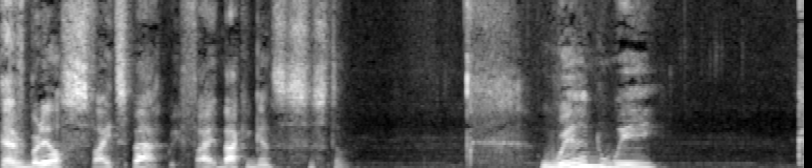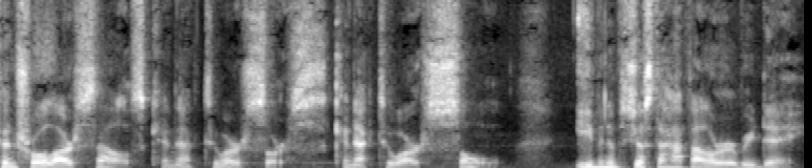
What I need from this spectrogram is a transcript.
Everybody else fights back. We fight back against the system. When we control ourselves, connect to our source, connect to our soul, even if it's just a half hour every day.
